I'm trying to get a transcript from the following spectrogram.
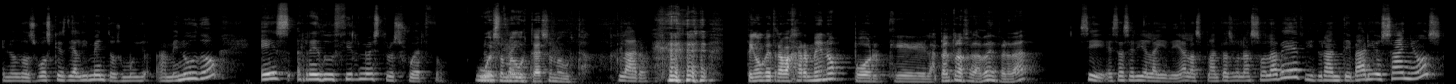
en los bosques de alimentos muy a menudo es reducir nuestro esfuerzo. Uh, eso me gusta, eso me gusta. Claro. tengo que trabajar menos porque las planto una sola vez, ¿verdad? Sí, esa sería la idea. Las plantas una sola vez y durante varios años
